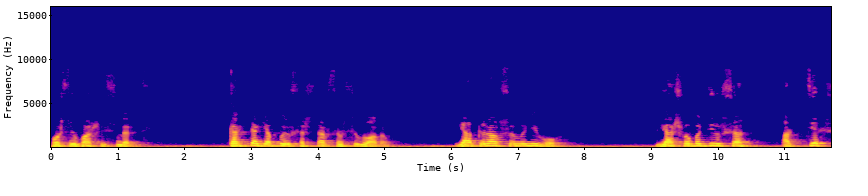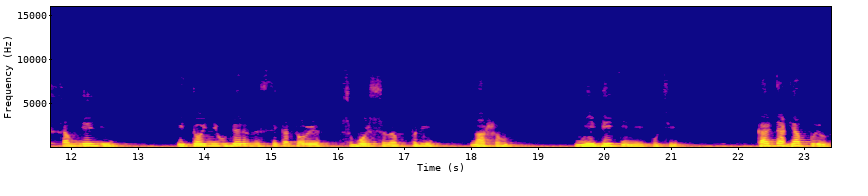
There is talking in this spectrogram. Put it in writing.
после вашей смерти? Когда я был со старцем Силуаном, я опирался на него. Я освободился от тех сомнений и той неуверенности, которые свойственны при нашем неведении пути. Когда я был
